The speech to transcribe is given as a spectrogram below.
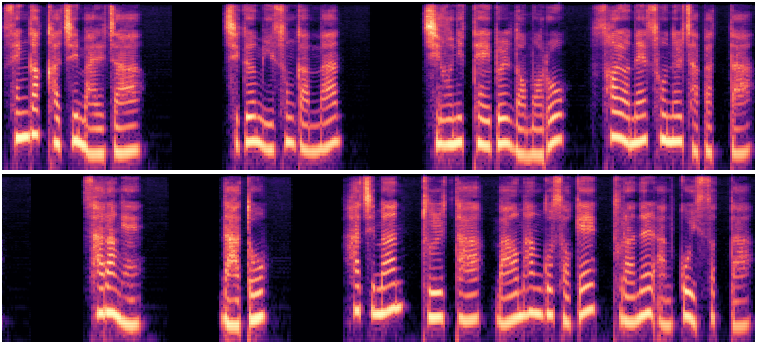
생각하지 말자. 지금 이 순간만 지훈이 테이블 너머로 서연의 손을 잡았다. 사랑해. 나도. 하지만 둘 다 마음 한구석에 불안을 안고 있었다.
